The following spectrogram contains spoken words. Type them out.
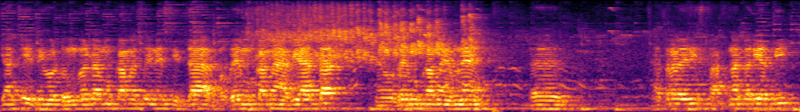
ત્યાંથી તેઓ ડુંગરડા મુકામે થઈને સીધા વઘઈ મુકામે આવ્યા હતા. અને વઘઈ મુકામે એમણે છાત્રાલયની સ્થાપના કરી હતી.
